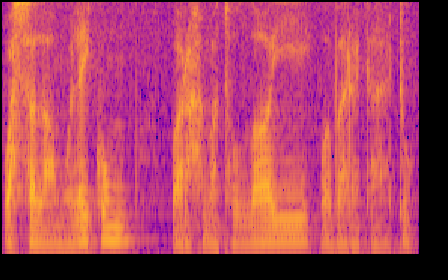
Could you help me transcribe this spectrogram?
Wassalamu alaikum wa rahmatullahi wa barakatuh.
